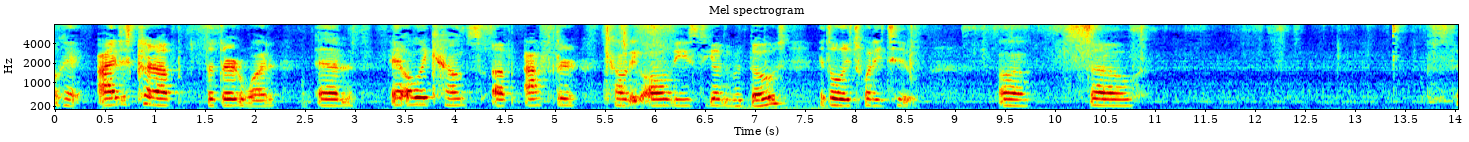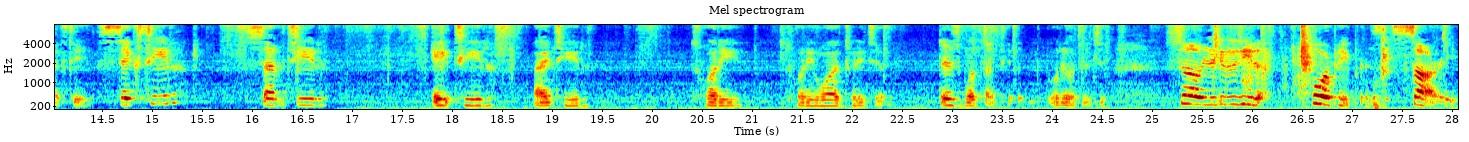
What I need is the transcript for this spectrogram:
okay I just cut up the third one and it only counts up after counting all these together with those it's only 22 uh, so 15 16 17 18 19 20 21 22 there's one stuck 21 22 so you're going to need four papers. Sorry.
